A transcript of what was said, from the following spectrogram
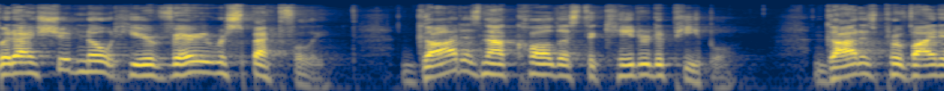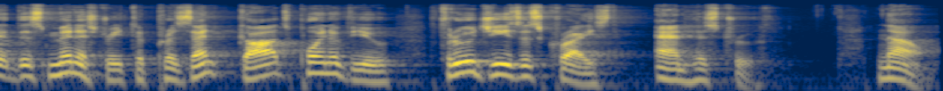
But I should note here very respectfully God has not called us to cater to people. God has provided this ministry to present God's point of view through Jesus Christ and his truth. Now,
